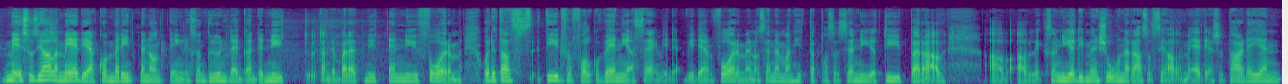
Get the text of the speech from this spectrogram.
med sociala medier kommer inte med någonting liksom grundläggande nytt, utan det är bara ett nytt, en ny form. Och det tar tid för folk att vänja sig vid, vid den formen. Och sen när man hittar på så säga, nya typer av, av, av liksom, nya dimensioner av sociala medier så tar det igen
